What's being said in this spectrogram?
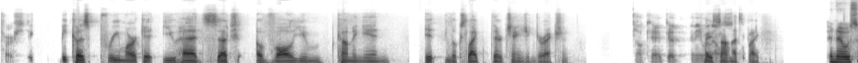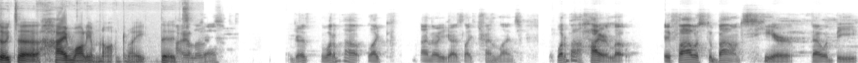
first? Because pre-market, you had such a volume coming in, it looks like they're changing direction Okay, good. Anyone based on that spike. And also, it's a high volume node, right? The Higher Okay, good. What about like, I know you guys like trend lines. What about higher low? If I was to bounce here, that would be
